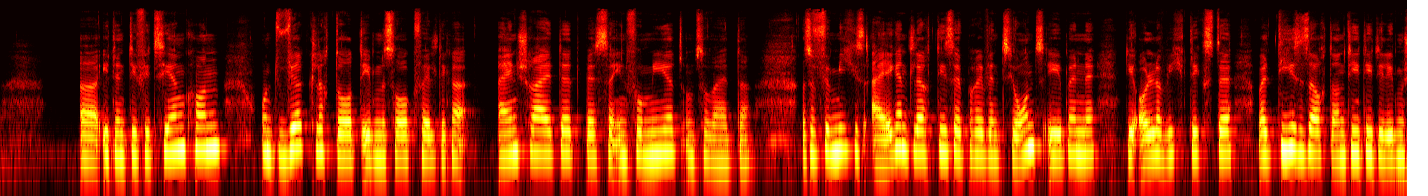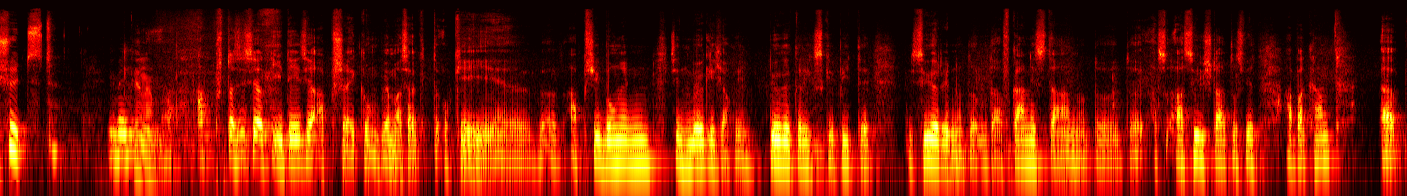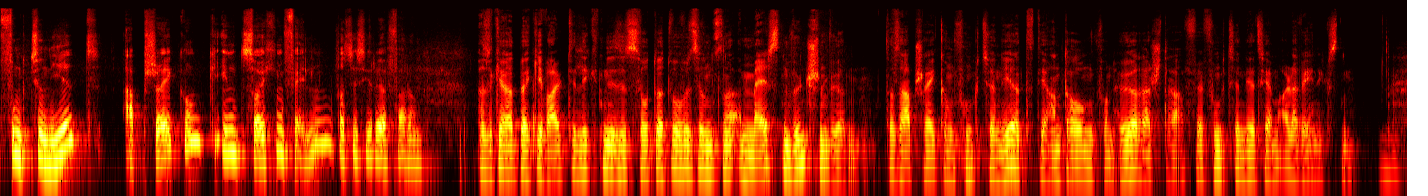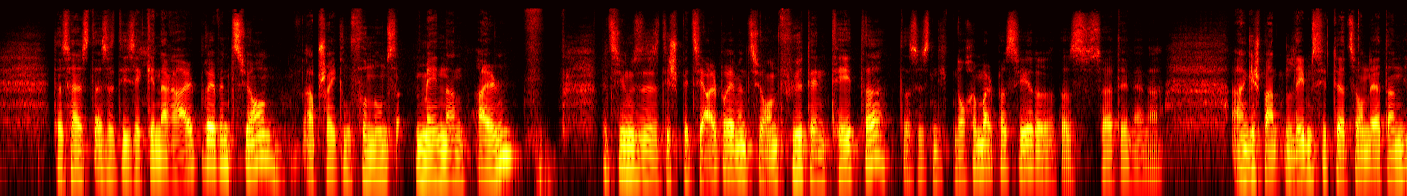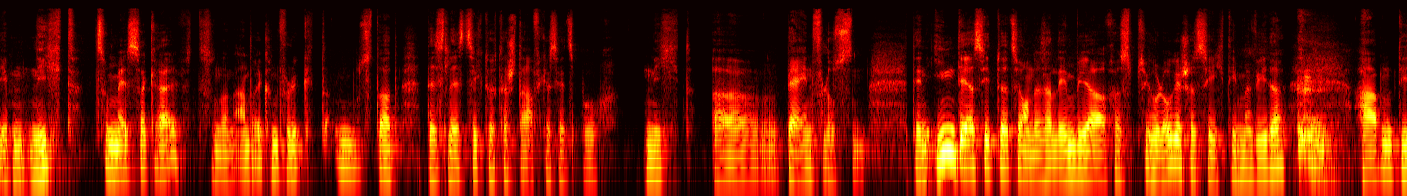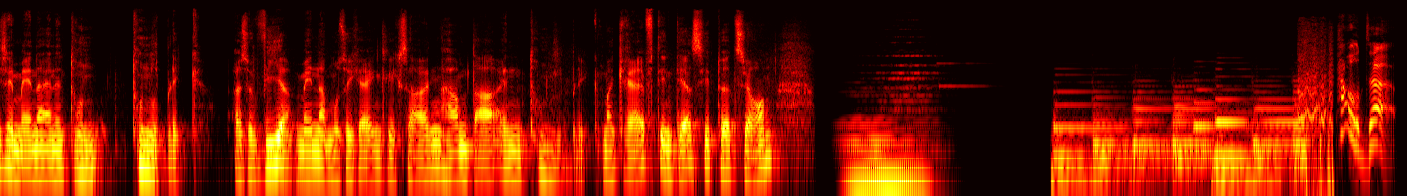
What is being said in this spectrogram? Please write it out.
äh, identifizieren kann und wirklich dort eben sorgfältiger einschreitet, besser informiert und so weiter. Also für mich ist eigentlich diese Präventionsebene die allerwichtigste, weil die ist auch dann die, die die Leben schützt. Genau. Das ist ja die Idee ist ja Abschreckung, wenn man sagt, okay, äh, Abschiebungen sind möglich auch in Bürgerkriegsgebiete wie Syrien oder, oder Afghanistan oder der Asylstatus wird aberkannt. Äh, funktioniert Abschreckung in solchen Fällen? Was ist Ihre Erfahrung? Also gerade bei Gewaltdelikten ist es so, dort, wo wir es uns am meisten wünschen würden, dass Abschreckung funktioniert, die Androhung von höherer Strafe, funktioniert sie am allerwenigsten. Das heißt also diese Generalprävention, Abschreckung von uns Männern allen, beziehungsweise die Spezialprävention für den Täter, dass es nicht noch einmal passiert oder dass halt in einer angespannten Lebenssituation er dann eben nicht zum Messer greift, sondern andere Konfliktmuster hat, das lässt sich durch das Strafgesetzbuch nicht äh, beeinflussen. Denn in der Situation, das erleben wir auch aus psychologischer Sicht immer wieder, haben diese Männer einen Tun Tunnelblick. Also wir Männer, muss ich eigentlich sagen, haben da einen Tunnelblick. Man greift in der Situation Hold up.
